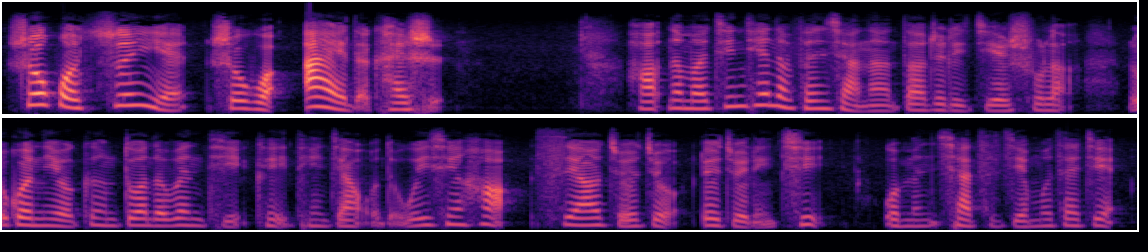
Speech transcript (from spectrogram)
收获尊严、收获爱的开始。好，那么今天的分享呢，到这里结束了。如果你有更多的问题，可以添加我的微信号四幺九九六九零七。我们下次节目再见。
